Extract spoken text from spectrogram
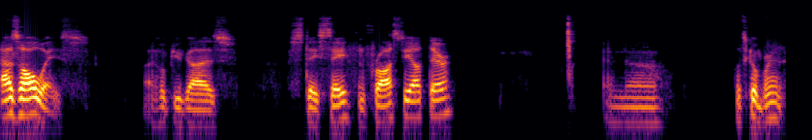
As always, I hope you guys stay safe and frosty out there. And uh, let's go, Brandon.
